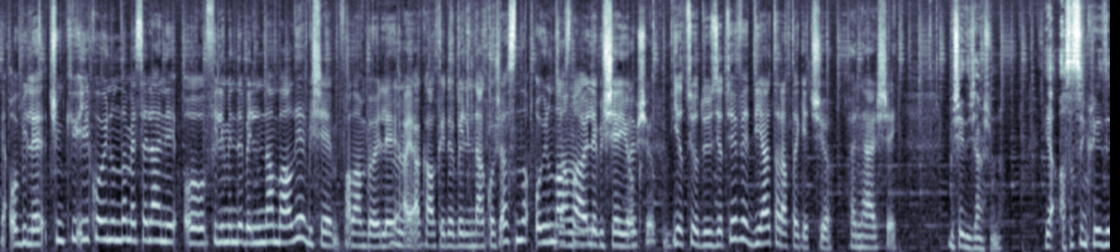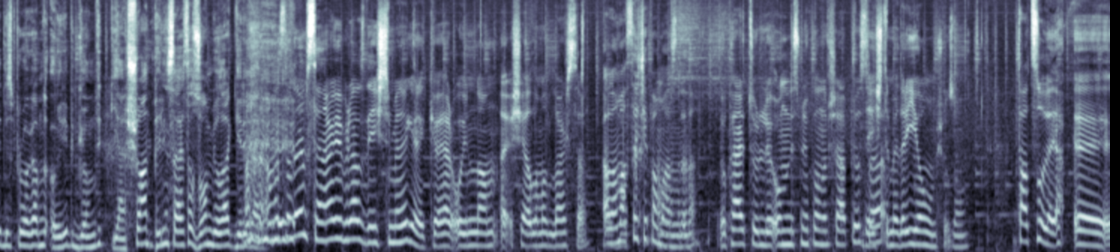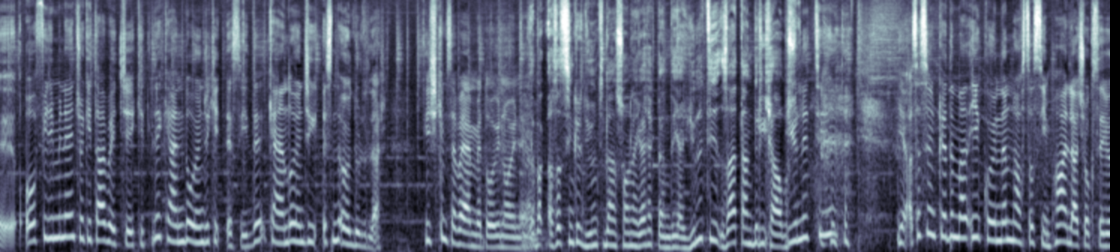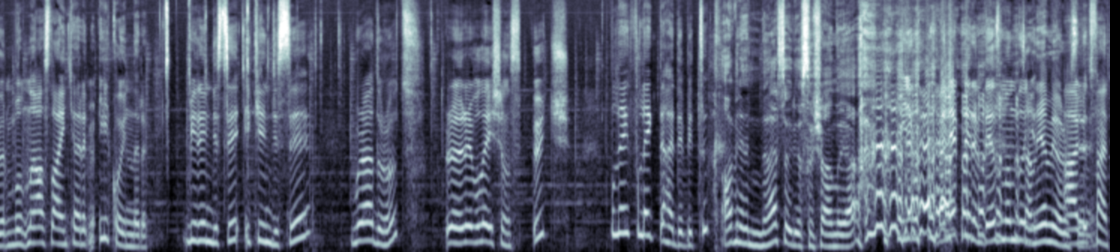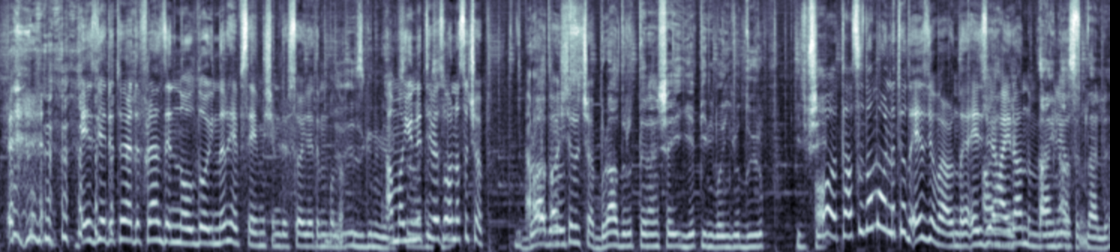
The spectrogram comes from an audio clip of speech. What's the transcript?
ya o bile çünkü ilk oyununda mesela hani o filminde belinden bağlı ya bir şey falan böyle Hmm. ayağa kalkıyor belinden koş. Aslında oyunda asla Canlandırmış. öyle bir şey yok. Öyle bir şey yok mu? Yatıyor düz yatıyor ve diğer tarafta geçiyor hani her şey. Bir şey diyeceğim şimdi. Ya Assassin's Creed'i biz programda öyle bir gömdük ki yani şu an Pelin sayesinde zombi olarak geri geldi. Ama sanırım senaryoyu biraz değiştirmeleri gerekiyor. Eğer oyundan e, şey alamadılarsa. Alamazsa hiç yapamazdı. anlamında. Yok her türlü onun ismini kullanıp şey yapıyorsa Değiştirmeleri iyi olmamış o zaman. tatsız oluyor. Ee, o filmin en çok hitap edeceği kitle kendi oyuncu kitlesiydi. Kendi oyuncu kitlesini öldürdüler. Hiç kimse beğenmedi oyun oynayan. ya bak Assassin's Creed Unity'den sonra gerçekten de ya Unity zaten bir kabus. Unity ya Assassin's Creed'in ben ilk oyunların hastasıyım. Hala çok seviyorum. Bunu asla inkar etmiyorum. İlk oyunları. Birincisi, ikincisi Brotherhood, Re- Revelations 3, Black Flag de hadi bir tık. Abi ne, neler söylüyorsun şu anda ya? ben hep derim Desmond'ı Tanıyamıyorum Aa, seni. lütfen. Ezio de Terra de Frenze'nin olduğu oyunları hep sevmişimdir söyledim bunu. Üzgünüm yani. Ama Unity ve sonrası çöp. Brotherhood, aşırı çöp. Brotherhood denen şey yepyeni bir oyun gibi duyurup hiçbir şey O tatsız ama oynatıyordu. Ezio var onda. ya. Ezio'ya Aynı- hayrandım ben aynı biliyorsun. asetlerle.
